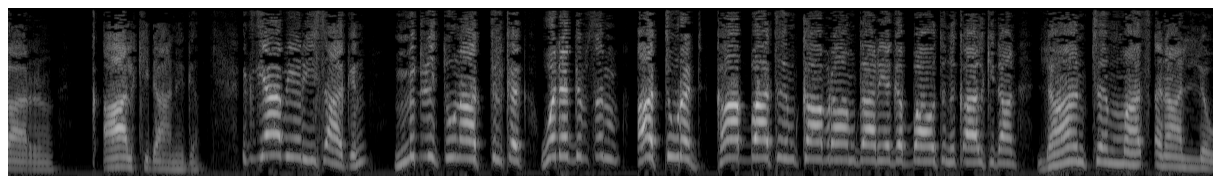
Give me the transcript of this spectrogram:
ጋር ቃል ኪዳን ገብ እግዚአብሔር ይስቅን ምድሪቱን አትልቀቅ ወደ ግብፅም አትውረድ ከአባትህም ከአብርሃም ጋር የገባሁትን ቃል ኪዳን ለአንተም ማጸናለሁ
